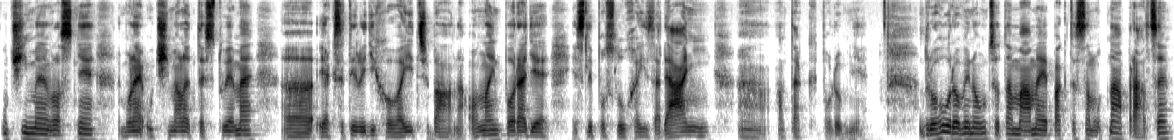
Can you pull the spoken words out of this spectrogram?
učíme vlastně, nebo ne učíme, ale testujeme, eh, jak se ty lidi chovají třeba na online poradě, jestli poslouchají zadání eh, a tak podobně. Druhou rovinou, co tam máme, je pak ta samotná práce,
